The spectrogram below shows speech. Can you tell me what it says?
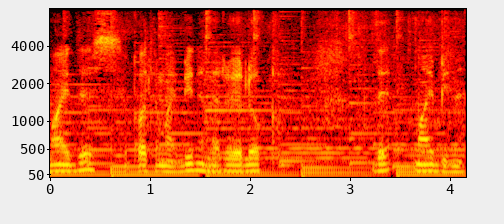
mai des, se poate mai bine, mereu e loc de mai bine.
